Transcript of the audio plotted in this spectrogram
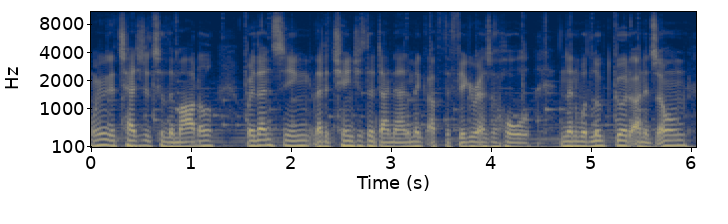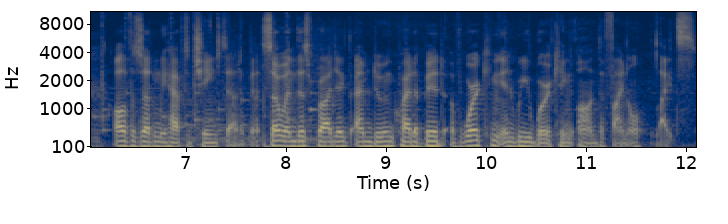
when we attach it to the model, we're then seeing that it changes the dynamic of the figure as a whole, and then what looked good on its own, all of a sudden we have to change that a bit. So in this project, I'm doing quite a bit of working and reworking on the final lights.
